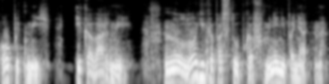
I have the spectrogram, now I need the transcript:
опытный и коварный, но логика поступков мне непонятна.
